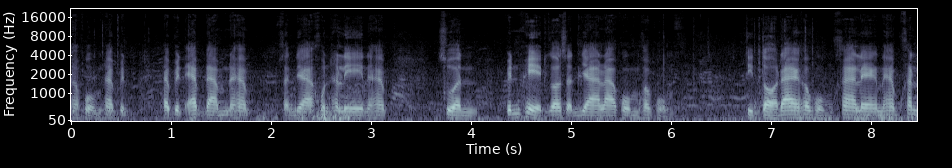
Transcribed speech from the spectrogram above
ครับผมถ้าเป็นถ้าเป็นแอปดำนะครับ สัญญาคนทะเลนะครับ ส่วนเป็นเพจก็สัญญาลาพมครับผม ติดต่อได้ครับผมค่าแรงนะครับ ขั้น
